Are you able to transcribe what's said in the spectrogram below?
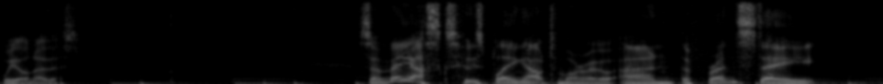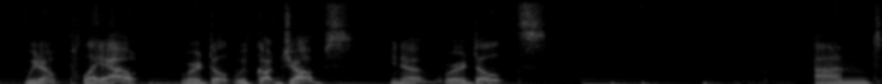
We all know this. So May asks who's playing out tomorrow, and the friends say, "We don't play out. We're adult. We've got jobs. You know, we're adults." And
